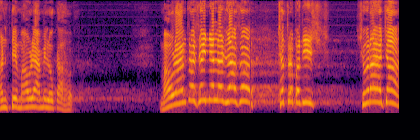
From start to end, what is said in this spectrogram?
आणि ते मावळे आम्ही लोक आहोत. मावळ्यांचं सैन्य लढलं असं छत्रपती शिवरायाच्या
